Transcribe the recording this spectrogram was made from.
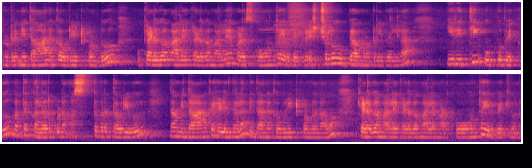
ನೋಡ್ರಿ ನಿಧಾನಕ್ಕೆ ಉರಿ ಇಟ್ಕೊಂಡು, ಕೆಳಗ ಮಾಲೆ ಕೆಳಗ ಮಾಲೆ ಬಳಸ್ಕೊತ ಇರಬೇಕು. ಎಷ್ಟು ಚಲೋ ಉಬ್ಬ್ಯಾವ ನೋಡ್ರಿ ಇವೆಲ್ಲ. ಈ ರೀತಿ ಉಬ್ಬಬೇಕು ಮತ್ತು ಕಲರ್ ಕೂಡ ಮಸ್ತ್ ಬರ್ತಾವ್ರಿ ಇವು. ನಾವು ನಿಧಾನಕ್ಕೆ ಹೇಳಿದ್ನಲ್ಲ ನಿಧಾನಕ್ಕೆ ಅವ್ರು ಇಟ್ಕೊಂಡು ನಾವು ಕೆಳಗ ಮಾಲೆ ಕೆಳಗ ಮಾಲೆ ಮಾಡ್ಕೋತ ಇರಬೇಕು ಇವನು.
